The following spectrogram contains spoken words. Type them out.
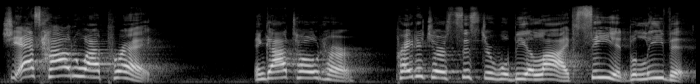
She asked, How do I pray? And God told her, Pray that your sister will be alive. See it, believe it.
